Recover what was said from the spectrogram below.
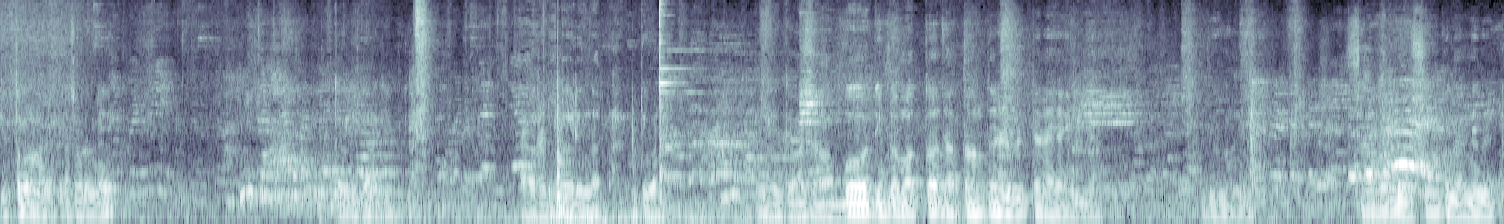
గిత్తలు ఉన్నారు ఇక్కడ చూడండి. తగిలి కలకి ఎవరెడ్ తగిలిందో? ఇదిగోండి. అబ్బో దీంట్లో మొత్తం చెత్త అంతా ఎడబెట్టారయ్యా పెట్టారు ఇల్లు. ఇదిగోండి షవర్లు సింకులు అన్నీ పెట్టి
